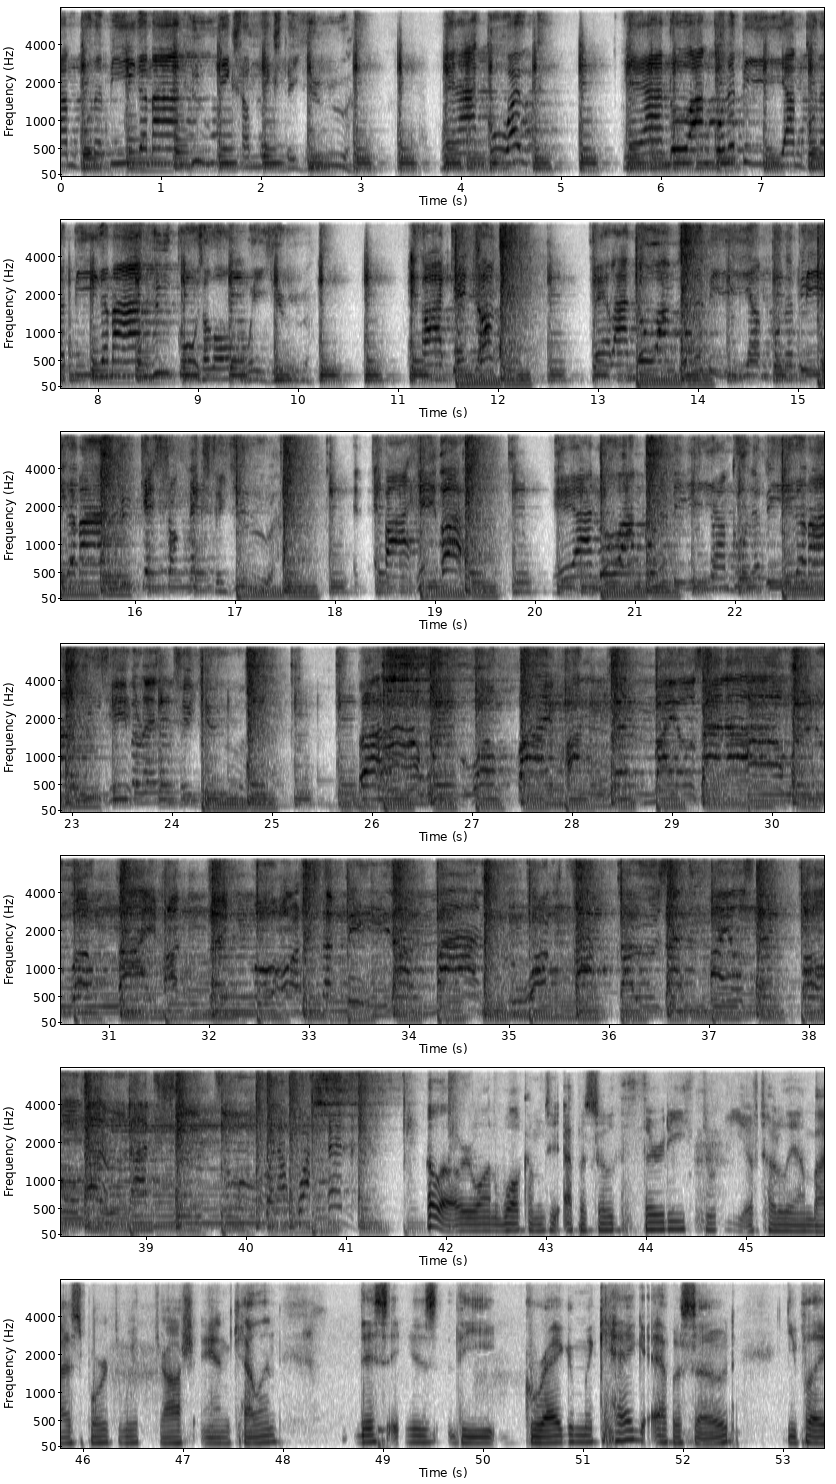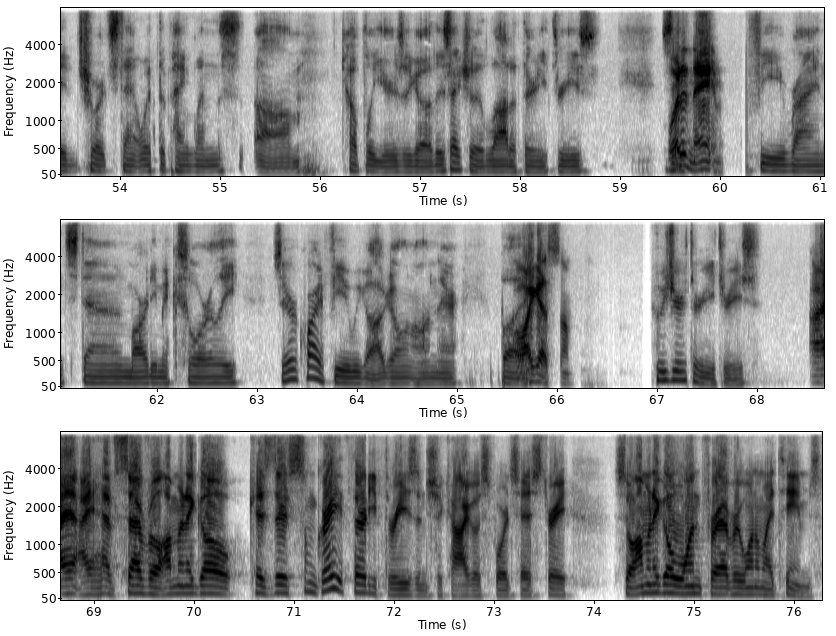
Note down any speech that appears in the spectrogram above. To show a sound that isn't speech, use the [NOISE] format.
I'm gonna be the man who wakes up next to you. Episode 33 of Totally Unbiased Sports with Josh and Kellen. This is the Greg McKegg episode. He played short stint with the Penguins um, a couple of years ago. There's actually a lot of 33s. What a name. Fee, Ryan Stone, Marty McSorley. So there are quite a few we got going on there. But Oh, I got some. who's your 33s? I, I have several. I'm gonna go because there's some great 33s in Chicago sports history. So I'm gonna go one for every one of my teams.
